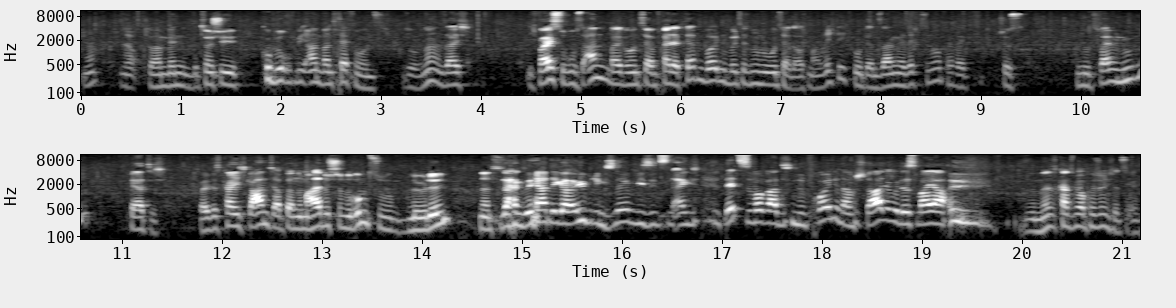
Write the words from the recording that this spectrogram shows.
Ne? Ja. So, wenn zum Beispiel, Kumpel ruft mich an, wann treffen wir uns? So, ne? Dann sage ich, ich weiß, du rufst an, weil wir uns ja am Freitag treffen wollten, du willst jetzt nur eine Uhrzeit ausmachen, richtig? Gut, dann sagen wir 16 Uhr, perfekt, tschüss. Nur zwei Minuten, fertig. Weil das kann ich gar nicht ab, dann eine halbe Stunde rumzublödeln und dann zu sagen, so, ja, Digga, übrigens, ne, wie sieht's denn eigentlich, letzte Woche hatte ich eine Freundin am Stadion und das war ja, so, ne, das kannst du mir auch persönlich erzählen.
